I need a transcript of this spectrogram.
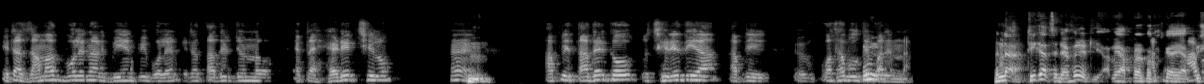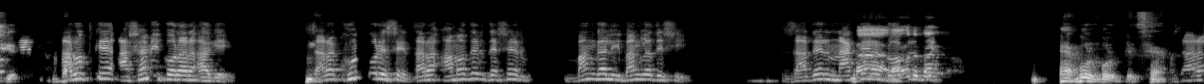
এটা জামাত বলেন আর বিএনপি বলেন এটা তাদের জন্য একটা হেডেক ছিল। হ্যাঁ? আপনি তাদেরকেও ছেড়ে দিয়া আপনি কথা বলতে পারেন না। না ঠিক আছে ডেফিনেটলি আমি আপনার কথাকে আচ্ছা, ভারতকে- আসামি করার আগে। যারা খুন করেছে তারা আমাদের দেশের বাঙালি বাংলাদেশি যাদের নাকের হ্যাঁ প্লিজ হ্যাঁ। যারা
